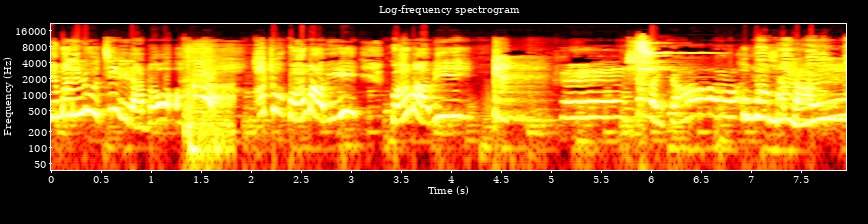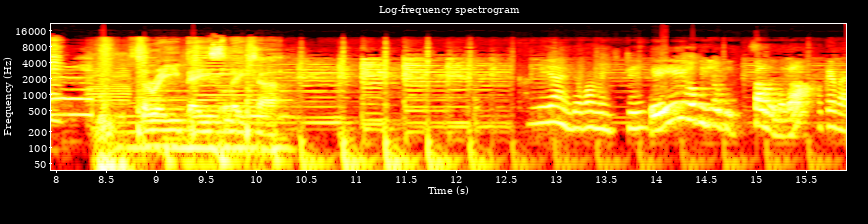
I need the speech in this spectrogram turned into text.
ညီမလေးတို့ကြည့်နေတာတော့ဟုတ်တော့ကွာမှာပြီကွာမှာပြီဟဲရှက်လိုက်တာဟုတ်ပါမလား Three days later. ခလေးရရင်ပြောပါမယ်ဒီအေးဟုတ်ပြီဟုတ်ပြီစောင့်နေမယ်နော်ဟုတ်ကဲ့ပါ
